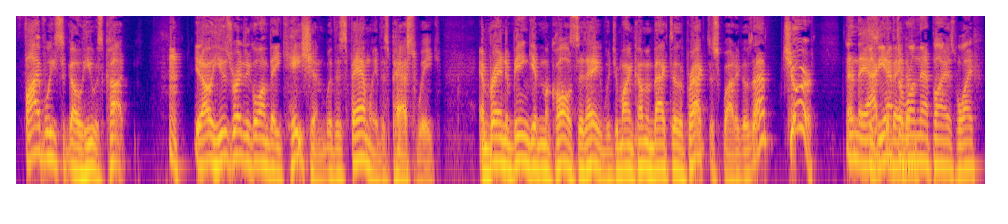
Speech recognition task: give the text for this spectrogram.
Five weeks ago, he was cut. you know, he was ready to go on vacation with his family this past week. And Brandon Beane gave him a call, said, "Hey, would you mind coming back to the practice squad?" He goes, "Ah, sure." Then they Does he have to activate run that by his wife?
